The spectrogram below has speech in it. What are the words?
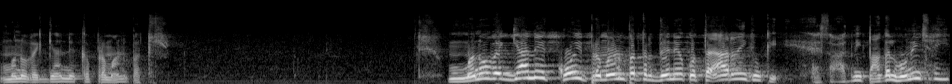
मनोवैज्ञानिक का प्रमाण पत्र मनोवैज्ञानिक कोई प्रमाण पत्र देने को तैयार नहीं, क्योंकि ऐसा आदमी पागल होना चाहिए।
